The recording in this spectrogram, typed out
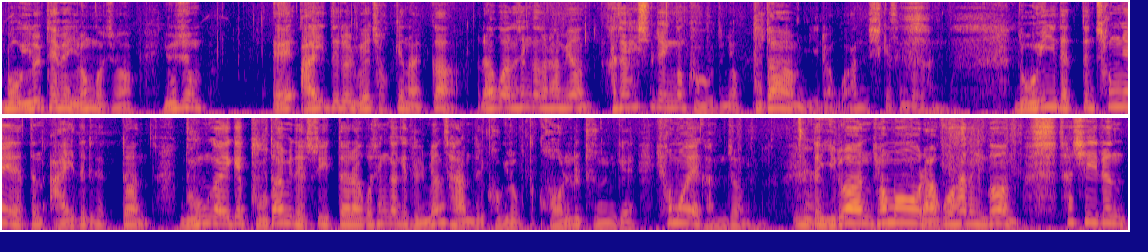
뭐 이를테면 이런 거죠. 요즘 애, 아이들을 왜 적게 낳을까라고 하는 생각을 하면 가장 핵심적인 건 그거거든요. 부담이라고 하는 식의 생각을 하는 거예요. 노인이 됐든 청년이 됐든 아이들이 됐든 누군가에게 부담이 될 수 있다라고 생각이 들면 사람들이 거기로부터 거리를 두는 게 혐오의 감정입니다. 네. 근데 이러한 혐오라고 하는 건 사실은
